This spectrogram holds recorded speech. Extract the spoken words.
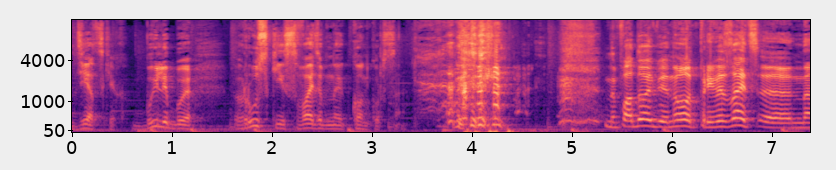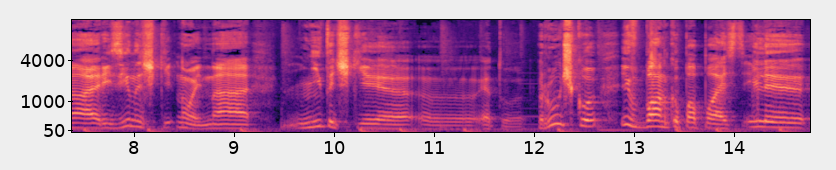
детских были бы русские свадебные конкурсы. Наподобие, ну вот привязать э, на резиночки, ну, на ниточки э, эту ручку и в банку попасть. Или,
